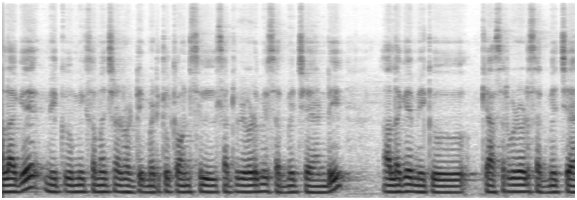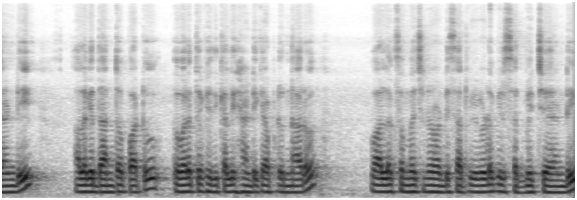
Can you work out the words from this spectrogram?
అలాగే మీకు మీకు సంబంధించినటువంటి మెడికల్ కౌన్సిల్ సర్టిఫికేట్ కూడా మీరు సబ్మిట్ చేయండి. అలాగే మీకు క్యాసర్ కూడా సబ్మిట్ చేయండి. అలాగే దాంతోపాటు ఎవరైతే ఫిజికల్లీ హ్యాండిక్యాప్డ్ ఉన్నారో వాళ్ళకి సంబంధించినటువంటి సర్టిఫికేట్ కూడా మీరు సబ్మిట్ చేయండి.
